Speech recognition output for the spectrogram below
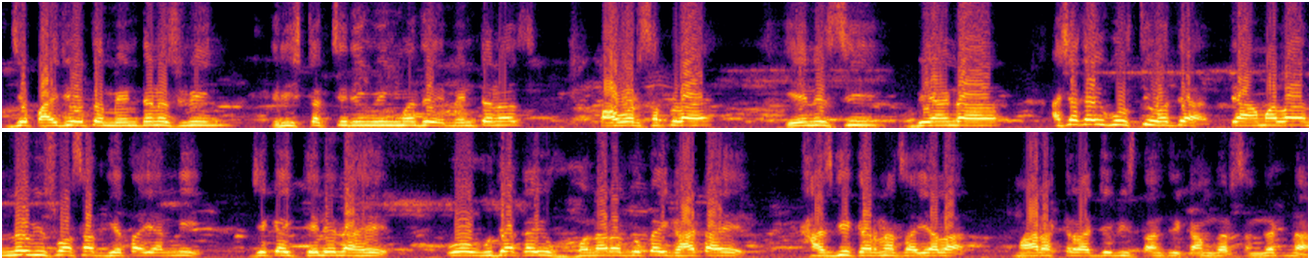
जे पाहिजे होतं मेंटेनन्स विंग रिस्ट्रक्चरिंग विंगमध्ये maintenance power supply N S C बियांडा अशा काही गोष्टी होत्या त्या आम्हाला न विश्वासात घेता यांनी जे काही केलेलं आहे व उद्या काही होणारा जो काही घाट आहे खाजगीकरणाचा याला महाराष्ट्र राज्य वीज तांत्रिक कामगार संघटना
